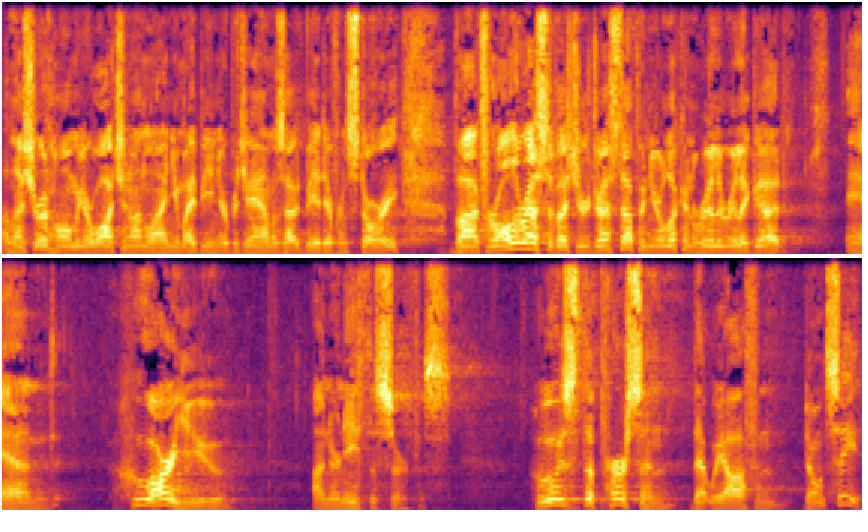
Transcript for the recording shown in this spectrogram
Unless you're at home and you're watching online, you might be in your pajamas, that would be a different story. But for all the rest of us, you're dressed up and you're looking really, really good. And who are you underneath the surface? Who is the person that we often don't see?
